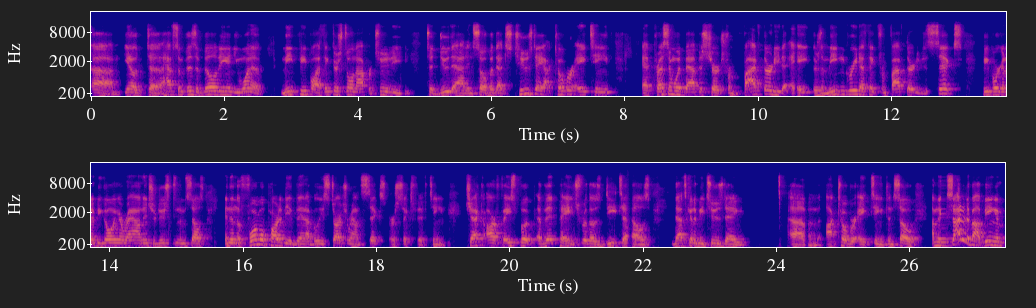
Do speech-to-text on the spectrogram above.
um, you know, to have some visibility and you want to meet people, I think there's still an opportunity to do that. And so, but that's Tuesday, October 18th at Prestonwood Baptist Church from 5:30 to 8. There's a meet and greet, I think, from 5:30 to 6. People are going to be going around introducing themselves. And then the formal part of the event, I believe, starts around 6 or 6:15. Check our Facebook event page for those details. That's going to be Tuesday, um, October 18th. And so I'm excited about being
